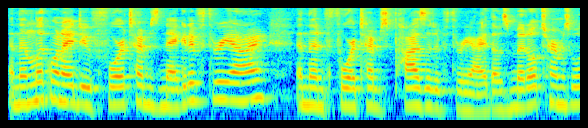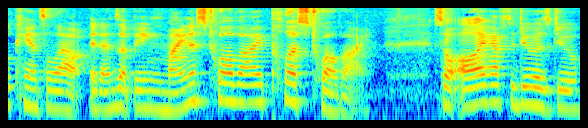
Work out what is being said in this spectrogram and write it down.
And then look when I do 4 times negative 3i and then 4 times positive 3i. Those middle terms will cancel out. It ends up being minus 12i plus 12i. So all I have to do is do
